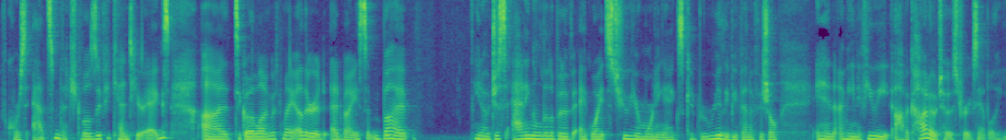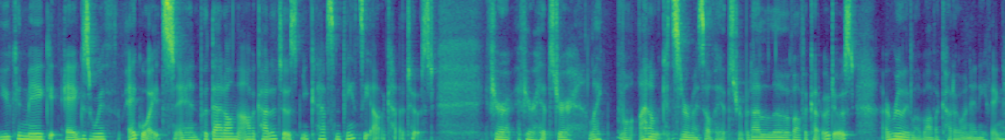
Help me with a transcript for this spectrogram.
Of course, add some vegetables if you can to your eggs uh, to go along with my other ad- advice. But you know, just adding a little bit of egg whites to your morning eggs could really be beneficial. And I mean, if you eat avocado toast, for example, you can make eggs with egg whites and put that on the avocado toast, and you can have some fancy avocado toast. If you're if you're a hipster, like well, I don't consider myself a hipster, but I love avocado toast. I really love avocado on anything.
